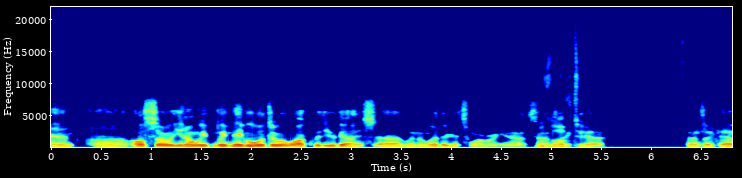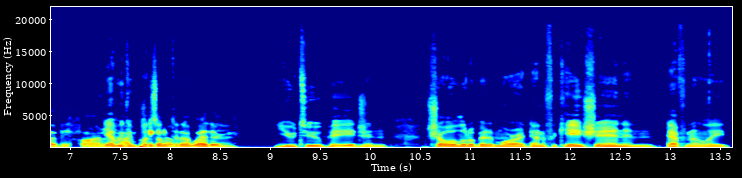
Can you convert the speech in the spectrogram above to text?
and uh, also, you know, we, we, maybe we'll do a walk with you guys uh, when the weather gets warmer. You know, it sounds Would love like, to. Uh, sounds like that would be fun. Yeah, we can put something up weather. on the YouTube page and show a little bit more identification, and definitely,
